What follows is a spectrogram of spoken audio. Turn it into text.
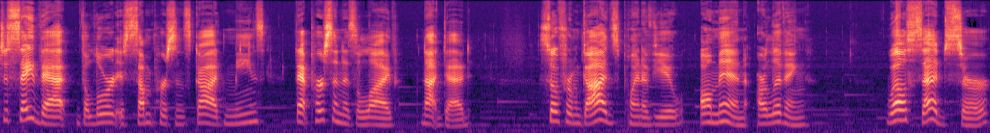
To say that the Lord is some person's God means that person is alive, not dead. So, from God's point of view, all men are living. Well said, sir,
